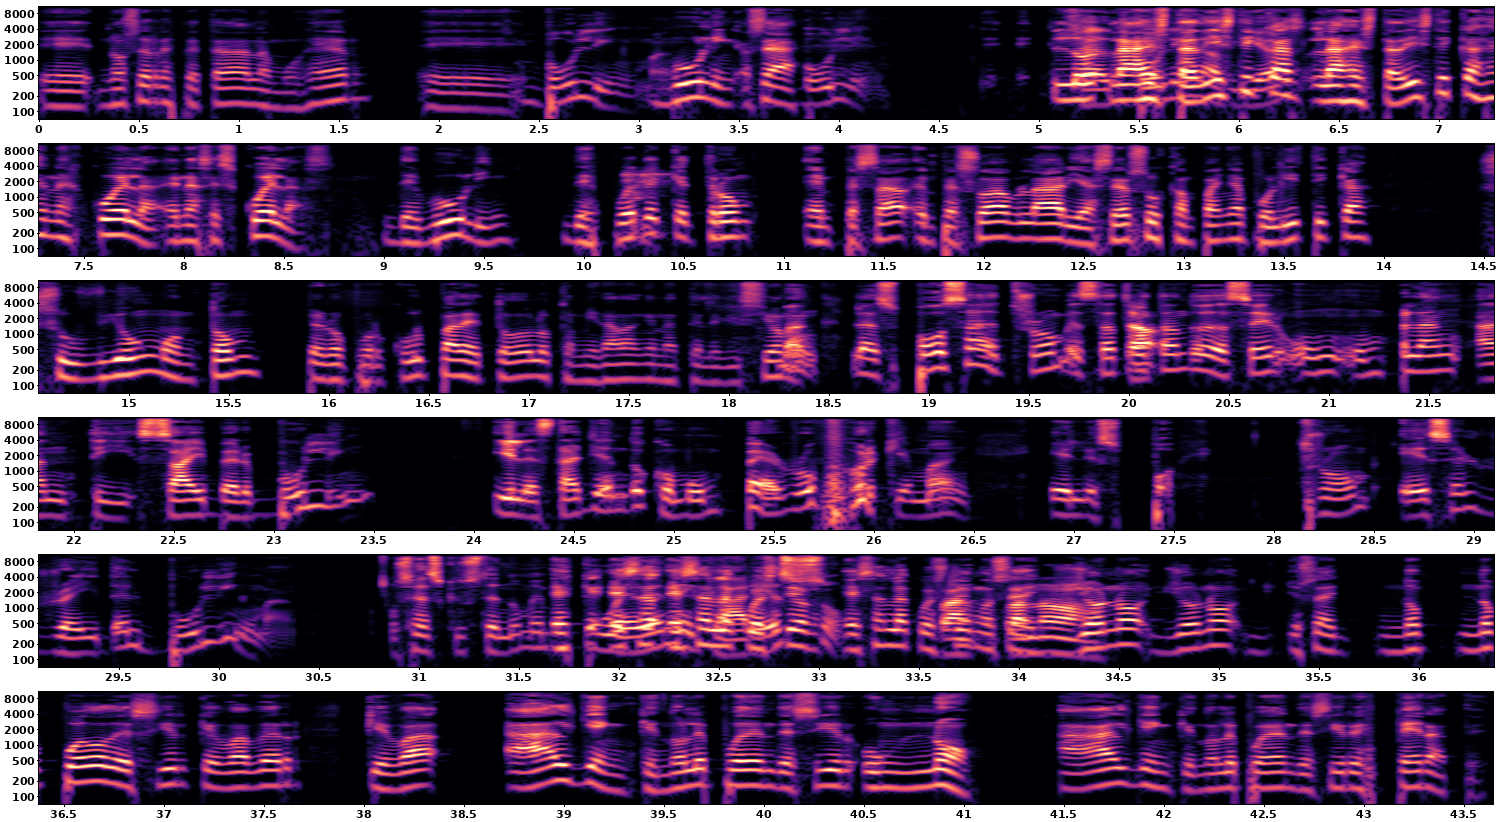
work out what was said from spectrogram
eh, no se respetara a la mujer, eh, Bullying, man. bullying, o sea, Bullying. lo- O sea, el las bullying estadísticas, las estadísticas en la escuela, en las escuelas de bullying, después de que Trump empezó, empezó a hablar y a hacer sus campañas políticas, subió un montón, pero por culpa de todo lo que miraban en la televisión. Man, la esposa de Trump está tratando de hacer un, un plan anti-cyberbullying y le está yendo como un perro porque, man, el espo- Trump es el rey del bullying, man. O sea, es que usted no me es que puede esa, esa es la cuestión, eso. esa es la cuestión, o sea, yo no, yo no, o sea, no, no puedo decir que va a haber, que va a alguien que no le pueden decir un no, a alguien que no le pueden decir espérate.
